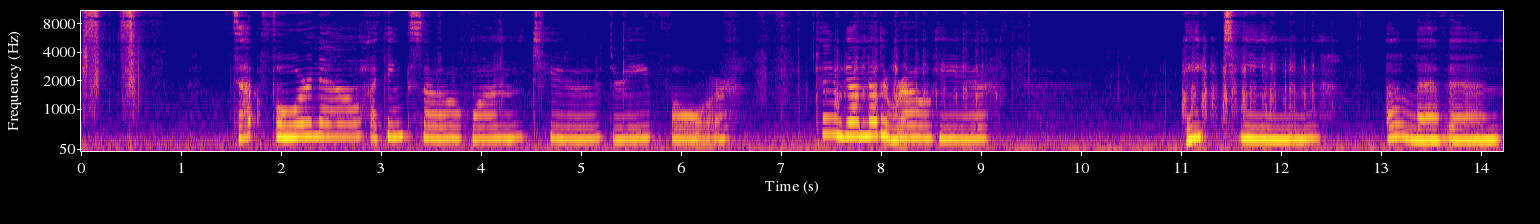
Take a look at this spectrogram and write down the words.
Is that four now? I think so. One, two, three, four. Okay, we got another row here. 18, 11,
